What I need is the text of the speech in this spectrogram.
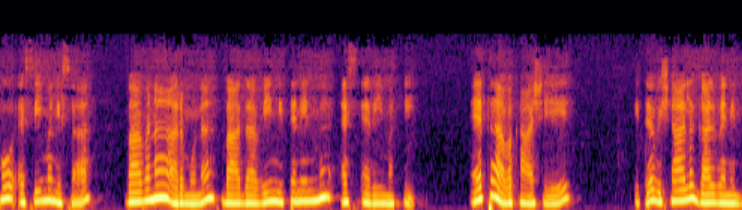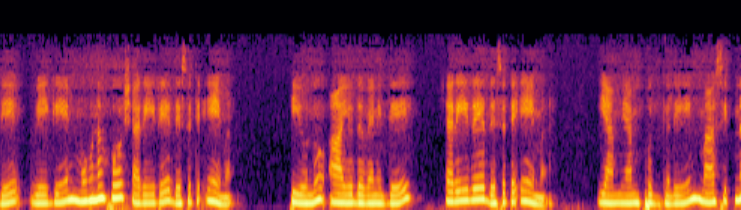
හෝ ඇසීම නිසා භාවනා අරමුණ බාධා වී නිතනින්ම ඇස් ඇරීමකි. ඈත අවකාශයේ ඊට විශාල ගල් වැනි දේ වේගයෙන් මුහුණ හෝ ශරීරයේ දෙසට ඒම. පියුණු ආයුධ වැනි දේ ශරීරයේ දෙසට ඒම. යම් යම් පුද්ගලයන් මා සිටන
